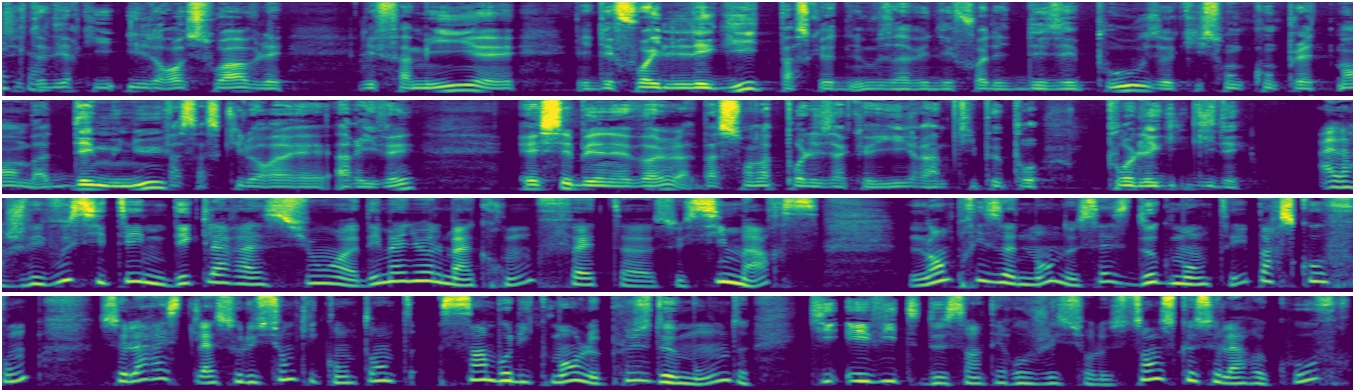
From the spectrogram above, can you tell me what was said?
C'est-à-dire qu'ils ils reçoivent les, les familles et, et des fois ils les guident parce que vous avez des fois des, des épouses qui sont complètement bah, démunies face à ce qui leur est arrivé. Et ces bénévoles bah, sont là pour les accueillir, un petit peu pour, pour les gu- guider. Alors, je vais vous citer une déclaration euh, d'Emmanuel Macron faite euh, ce 6 mars l'emprisonnement ne cesse d'augmenter parce qu'au fond, cela reste la solution qui contente symboliquement le plus de monde, qui évite de s'interroger sur le sens que cela recouvre.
